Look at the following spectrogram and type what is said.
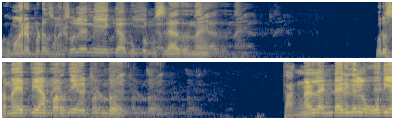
ബഹുമാനപ്പെട്ട സംസുലമിക്കും മുസ്ലാദെന്ന് ഒരു സമയത്ത് ഞാൻ പറഞ്ഞു കേട്ടിട്ടുണ്ട്. തങ്ങൾ എന്റെ അരികിൽ ഓതിയ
